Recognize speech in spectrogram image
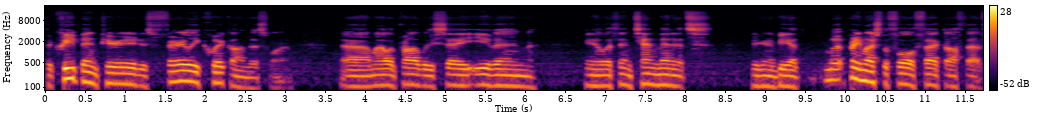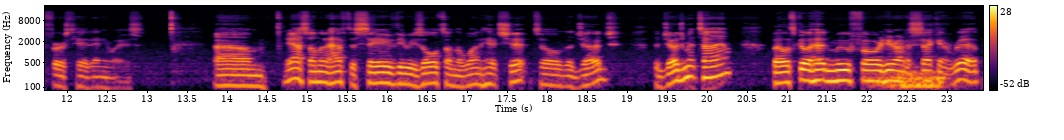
the creep in period is fairly quick on this one. Um, I would probably say even you know within 10 minutes you're going to be at pretty much the full effect off that first hit, anyways. Um, yeah, so I'm gonna have to save the results on the one hit shit till the judge, the judgment time. But let's go ahead and move forward here on a second rip.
